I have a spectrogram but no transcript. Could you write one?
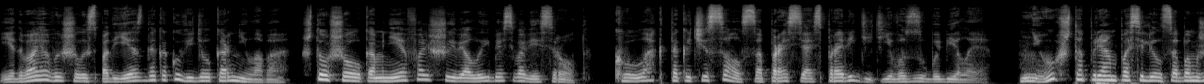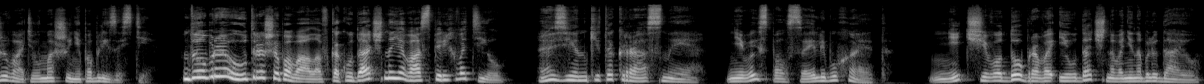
Едва я вышел из подъезда, как увидел Корнилова, что шел ко мне, фальшивя лыбясь во весь рот. Кулак так и чесался, просясь проредить его зубы белые. Неужто прям поселился бомжевать в машине поблизости? «Доброе утро, Шаповалов! Как удачно я вас перехватил!» А зенки-то красные. Не выспался или бухает? «Ничего доброго и удачного не наблюдаю»,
